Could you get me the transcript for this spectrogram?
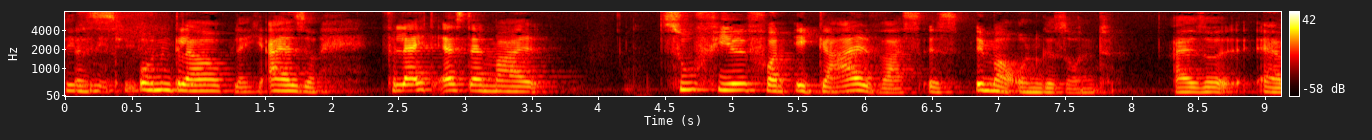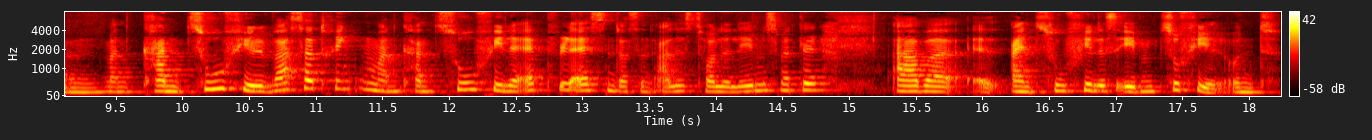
definitiv. Das ist unglaublich. Also, vielleicht erst einmal zu viel von egal was ist immer ungesund. Also ähm, man kann zu viel Wasser trinken, man kann zu viele Äpfel essen, das sind alles tolle Lebensmittel, aber äh, ein zu viel ist eben zu viel und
